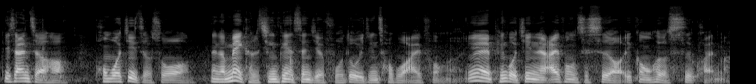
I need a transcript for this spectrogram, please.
第三则哈。彭博记者说，那个 Mac 的晶片升级的幅度已经超过 iPhone 了，因为苹果今年 iPhone 十四哦，一共会有四款嘛。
